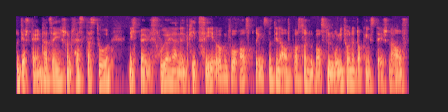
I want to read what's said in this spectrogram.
Und wir stellen tatsächlich schon fest, dass du nicht mehr wie früher ja einen PC irgendwo rausbringst und den aufbaust, sondern du baust einen Monitor, eine Dockingstation auf.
